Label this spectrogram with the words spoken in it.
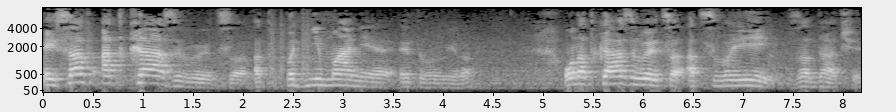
Эйсав отказывается от поднимания этого мира. Он отказывается от своей задачи.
